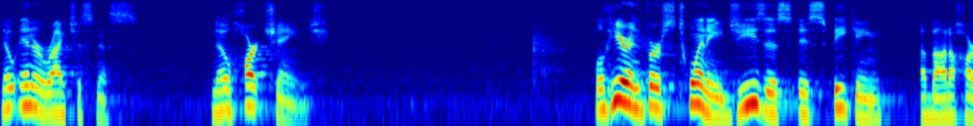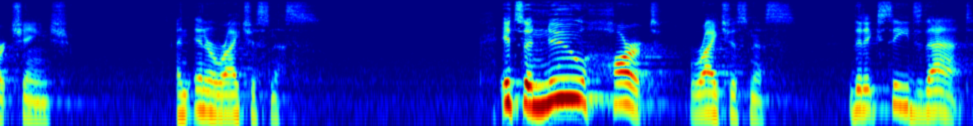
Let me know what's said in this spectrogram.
no inner righteousness, no heart change. Well, here in verse 20, Jesus is speaking about a heart change, an inner righteousness. It's a new heart righteousness that exceeds that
